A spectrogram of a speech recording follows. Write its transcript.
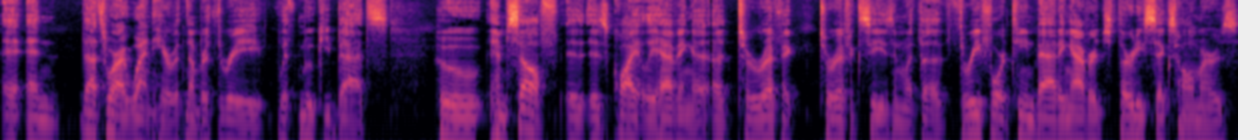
and that's where I went here with number three with Mookie Betts, who himself is, quietly having a, a terrific terrific season with a 314 batting average, 36 homers,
